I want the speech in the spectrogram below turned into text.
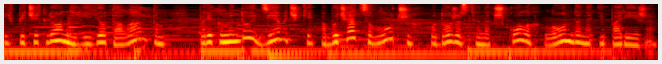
и, впечатленный ее талантом, порекомендует девочке обучаться в лучших художественных школах Лондона и Парижа.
